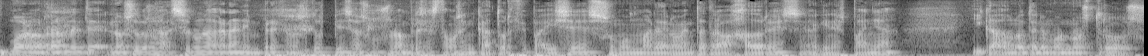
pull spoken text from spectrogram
Bueno, realmente nosotros al ser una gran empresa, nosotros piensas, somos una empresa, estamos en 14 países, somos más de 90 trabajadores aquí en España y cada uno tenemos nuestros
